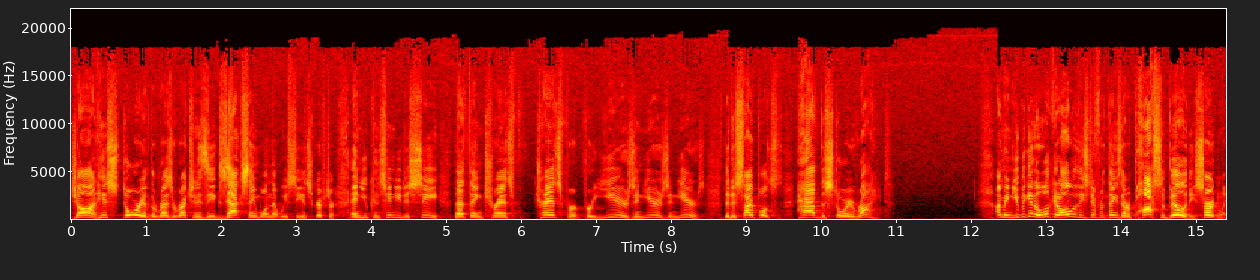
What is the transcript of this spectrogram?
John, his story of the resurrection is the exact same one that we see in Scripture. And you continue to see that thing trans- transferred for years and years and years. The disciples have the story right. I mean, you begin to look at all of these different things that are possibilities, certainly.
